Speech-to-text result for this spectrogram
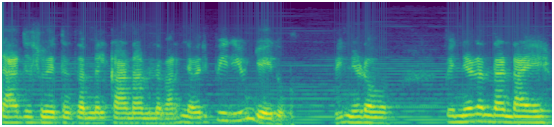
രാജസൂയത്തിന് തമ്മിൽ കാണാമെന്ന് പറഞ്ഞ് അവർ പിരിയും ചെയ്തു. പിന്നീടോ പിന്നീട് എന്താ ഉണ്ടായേ?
